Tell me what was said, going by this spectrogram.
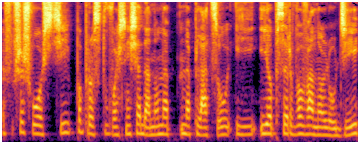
y, w przeszłości po prostu właśnie siadano na, na placu i, i obserwowano ludzi.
